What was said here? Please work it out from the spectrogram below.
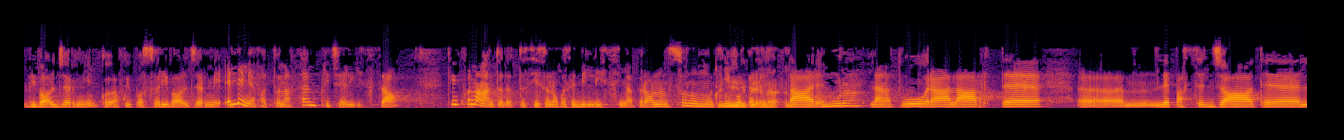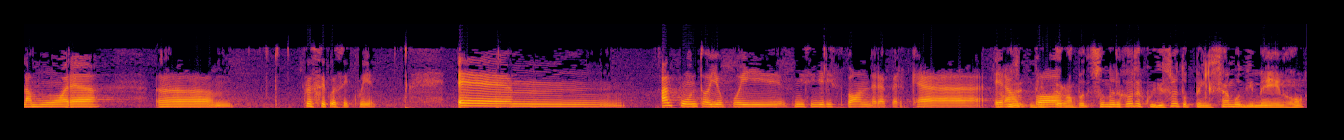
rivolgermi, a cui posso rivolgermi. E lei mi ha fatto una semplice lista che in quel momento ho detto sì, sono cose bellissime, però non sono un motivo Quindi, per restare. La natura, l'arte, ehm, le passeggiate, l'amore, ehm, queste cose qui. E, al punto io poi smisi di rispondere perché era Scusa, un po'... sono delle cose a cui di solito pensiamo di meno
